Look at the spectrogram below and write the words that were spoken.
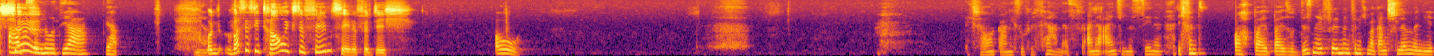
schön. absolut, ja, ja. ja. Und was ist die traurigste Filmszene für dich? Oh. Ich schaue gar nicht so viel fern. Es ist eine einzelne Szene. Ich finde, auch bei, bei so Disney-Filmen finde ich immer ganz schlimm, wenn die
